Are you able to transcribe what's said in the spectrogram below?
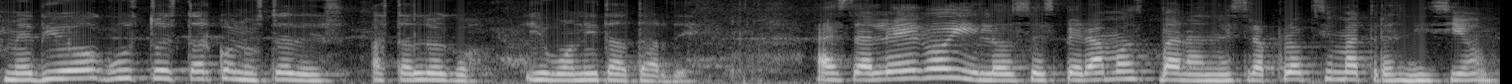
me dio gusto estar con ustedes. Hasta luego y bonita tarde. Hasta luego y los esperamos para nuestra próxima transmisión.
